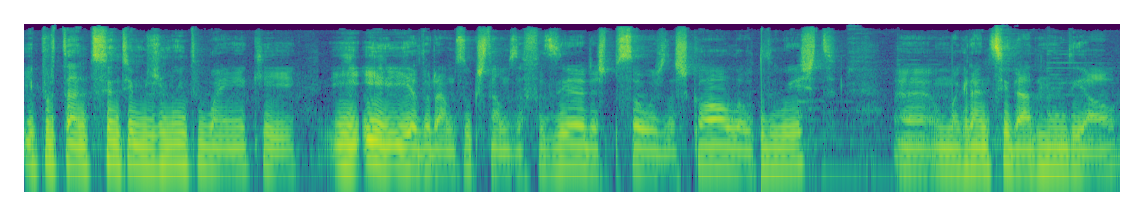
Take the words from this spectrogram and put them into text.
e, portanto, sentimos muito bem aqui e, e, e adoramos o que estamos a fazer, as pessoas da escola, tudo isto. Eh, uma grande cidade mundial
